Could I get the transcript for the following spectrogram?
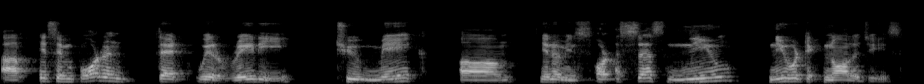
uh, it's important that we're ready to make um, you know means or assess new newer technologies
